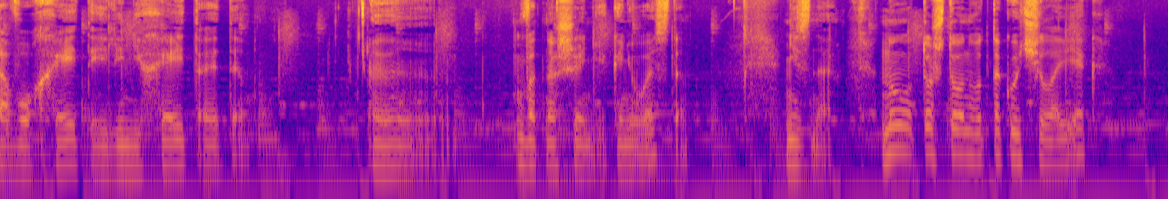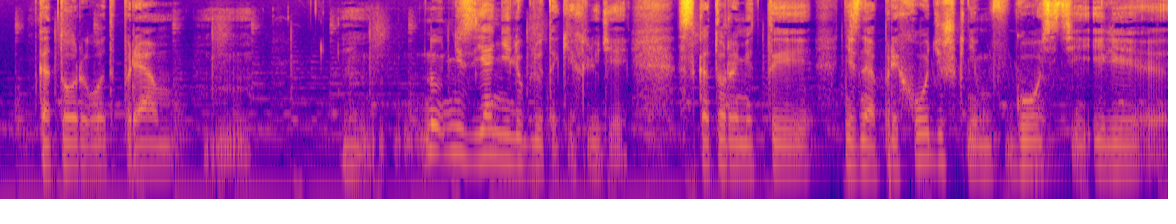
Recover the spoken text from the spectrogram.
того хейта или не хейта это э, в отношении Канни Уэста. Не знаю. Ну, то, что он вот такой человек, который вот прям... Ну, не, я не люблю таких людей, с которыми ты, не знаю, приходишь к ним в гости или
